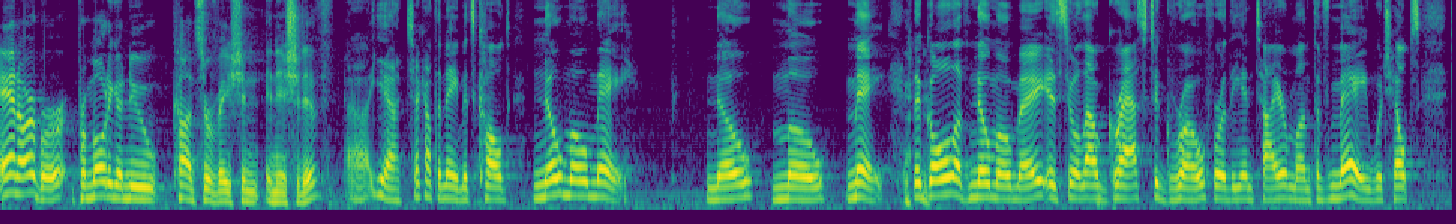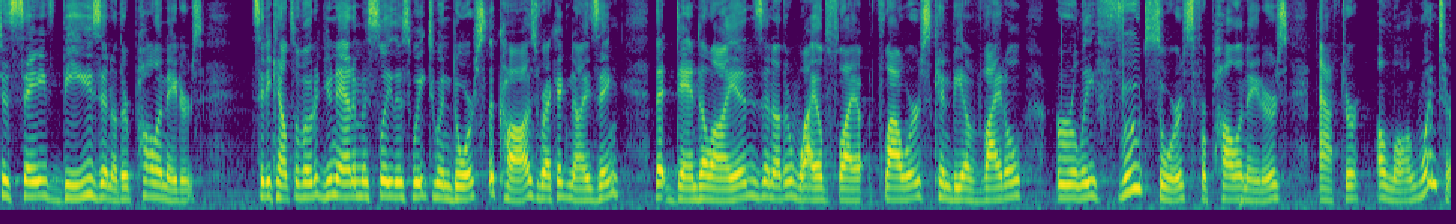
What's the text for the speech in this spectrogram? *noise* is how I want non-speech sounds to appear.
Ann Arbor promoting a new conservation initiative. Uh, yeah, check out the name. It's called No Mow May. No Mow May. The *laughs* goal of No Mow May is to allow grass to grow for the entire month of May, which helps to save bees and other pollinators. City Council voted unanimously this week to endorse the cause, recognizing that dandelions and other wildflowers can be a vital early food source for pollinators after a long winter.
